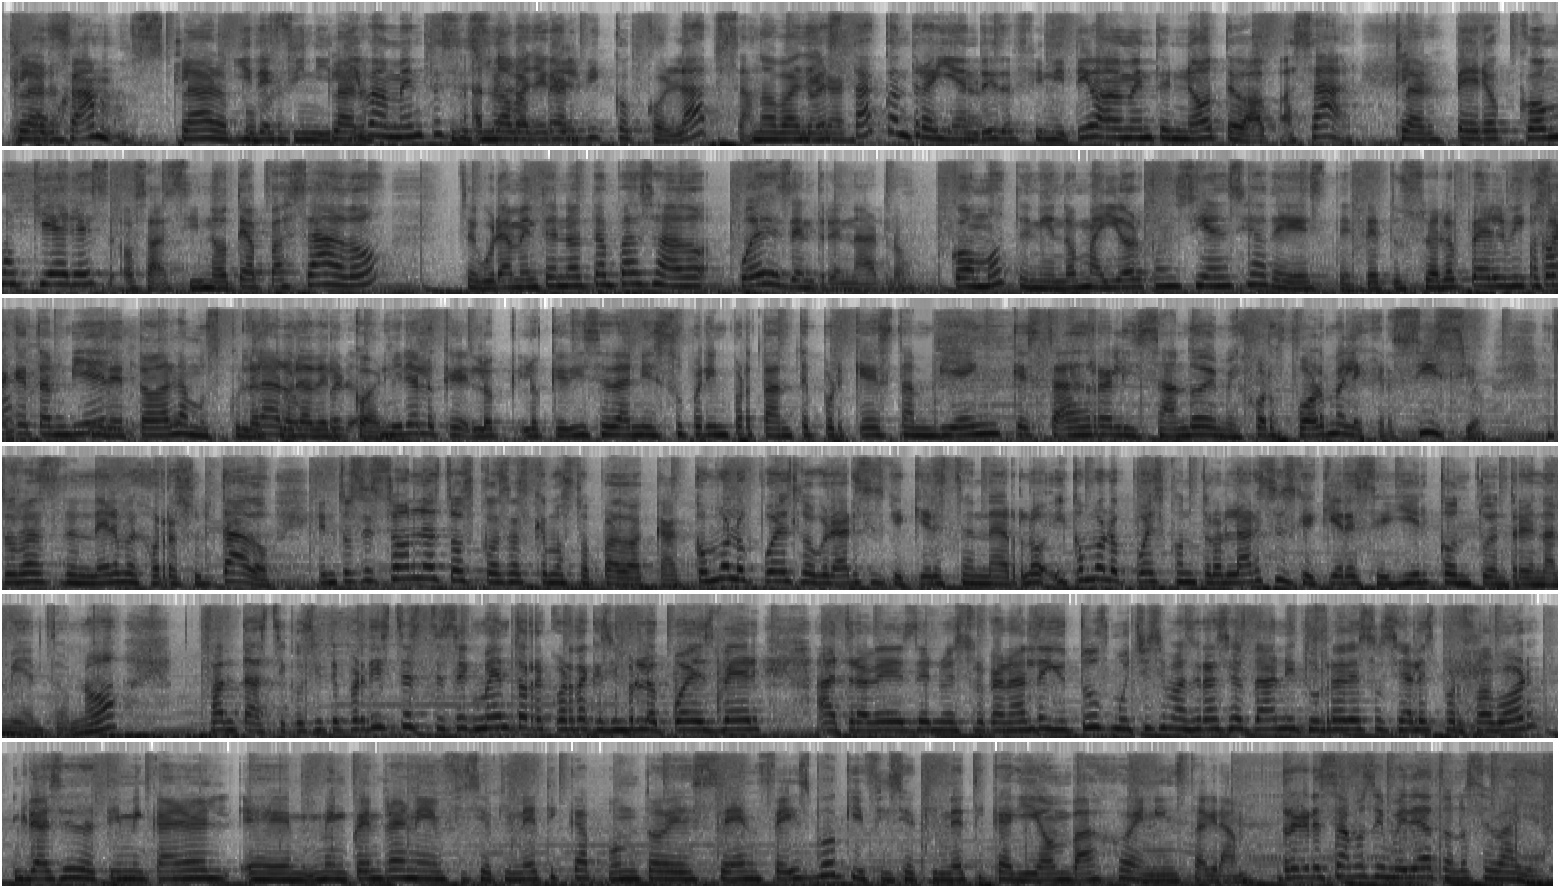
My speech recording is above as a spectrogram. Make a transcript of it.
Claro. pujamos. Claro, y definitivamente claro. ese No va a llegar. pélvico colapsa. No va a llegar. está contrayendo y definitivamente no te va a pasar. Claro. Pero ¿cómo quieres? O sea, si no te ha pasado, seguramente no te ha pasado, puedes entrenarlo. ¿Cómo? Teniendo mayor conciencia de este, de tu suelo pélvico O sea que también. y de toda la musculatura Claro, del core. Mira lo que, lo, lo que dice Dani es súper importante porque es también que estás realizando de mejor forma el ejercicio. Entonces vas a tener mejor resultado. Entonces son las dos cosas que hemos topado acá. ¿Cómo lo puedes lograr si es que quieres tenerlo? Y cómo lo puedes controlar si es que quieres seguir con tu entrenamiento, ¿no? Fantástico. Si te perdiste este segmento, recuerda que siempre lo puedes ver a través de nuestro canal de YouTube. Muchísimas gracias, Dani. Tus redes sociales, por favor. Gracias a ti, Eh, me encuentran en fisiokinética.es en Facebook y fisiokinética-bajo en Instagram. Regresamos de inmediato, no se vayan.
